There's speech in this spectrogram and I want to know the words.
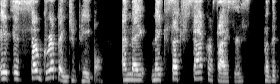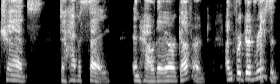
it is so gripping to people. And they make such sacrifices for the chance to have a say in how they are governed. And for good reason.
